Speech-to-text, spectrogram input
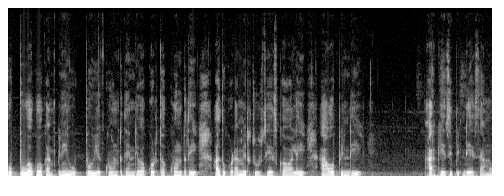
ఉప్పు ఒక్కో కంపెనీ ఉప్పు ఎక్కువ ఉంటుందండి ఒక్కోటి తక్కువ ఉంటుంది. అది కూడా మీరు చూసి వేసుకోవాలి ఆవు పిండి అర కేజీ పిండి వేసాము.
